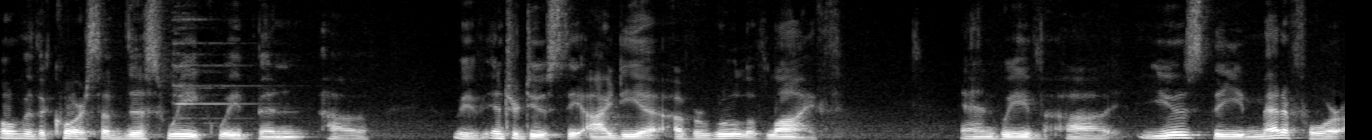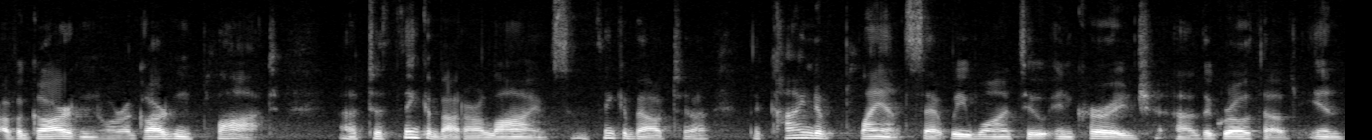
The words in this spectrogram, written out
over the course of this week, we've been uh, we've introduced the idea of a rule of life, and we've uh, used the metaphor of a garden or a garden plot uh, to think about our lives and think about uh, the kind of plants that we want to encourage uh, the growth of in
